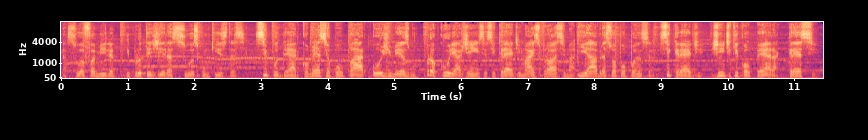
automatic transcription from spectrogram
da sua família e proteger as suas conquistas. Se puder, comece a poupar hoje mesmo. Procure a agência Sicredi mais próxima e abra sua poupança. Sicredi, gente que coopera cresce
